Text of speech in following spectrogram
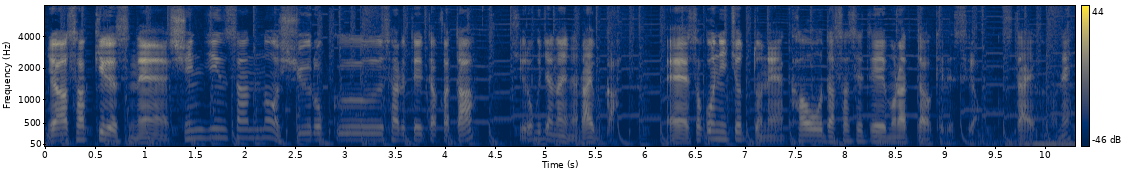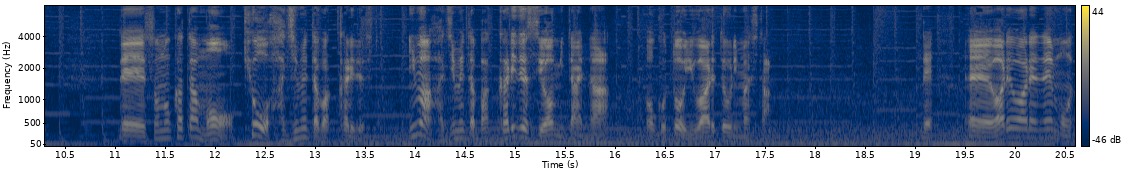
いやさっきですね新人さんの収録されていた方？収録じゃないなライブか、えー、そこにちょっとね顔を出させてもらったわけですよ。スタイフのね。でその方も今日始めたばっかりですと。今始めたばっかりですよみたいなことを言われておりました。で、えー、我々ねもう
